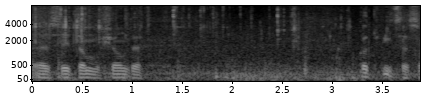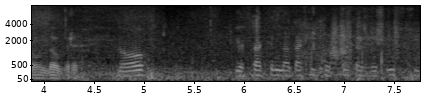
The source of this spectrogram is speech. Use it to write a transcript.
Teraz sobie tam usiądę. Kotwice są dobre. No, jak takim, na takich kotwicach wypuści.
